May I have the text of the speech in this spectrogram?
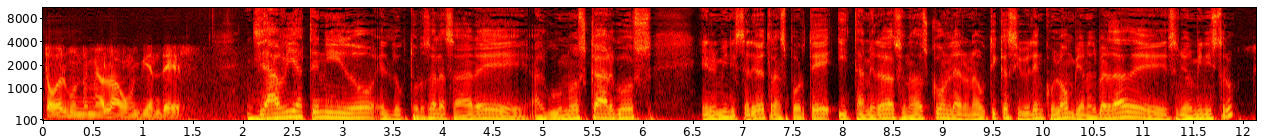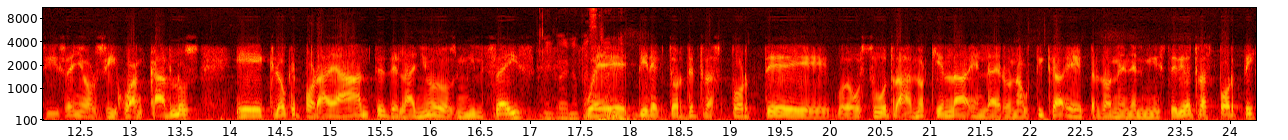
Todo el mundo me ha hablado muy bien de él. Ya había tenido el doctor Salazar eh, algunos cargos en el Ministerio de Transporte y también relacionados con la aeronáutica civil en Colombia, ¿no es verdad, eh, señor ministro? Sí, señor, sí, Juan Carlos, eh, creo que por allá antes del año 2006 El gobierno fue director de transporte, o estuvo trabajando aquí en la, en la aeronáutica, eh, perdón, en el Ministerio de Transporte.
